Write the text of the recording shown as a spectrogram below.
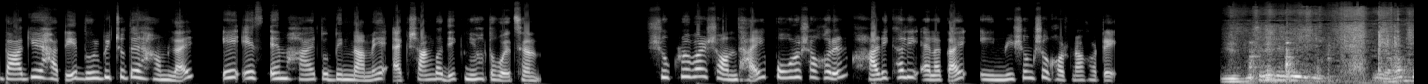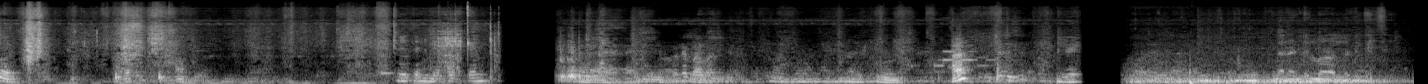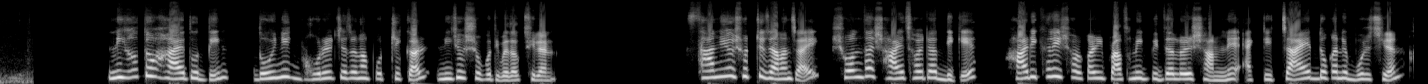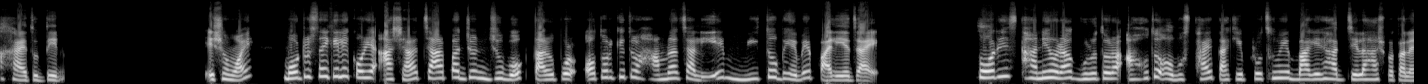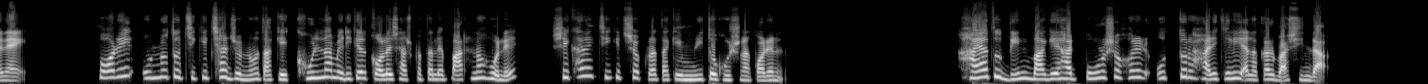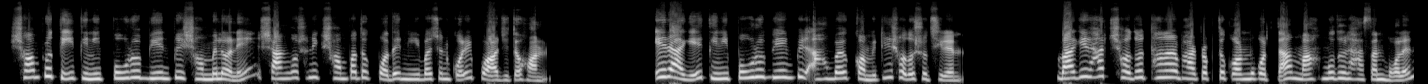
বাগেরহাটে দুর্বৃত্তদের হামলায় এএসএম হায়াতুদ্দিন নামে এক সাংবাদিক নিহত হয়েছেন। শুক্রবার সন্ধ্যায় পৌর শহরের হারিখালি এলাকায় এই নৃশংস ঘটনা ঘটে। নিহত হায়াতুদ্দিন দৈনিক ভোরের চেতনা পত্রিকার নিজস্ব প্রতিবেদক ছিলেন। স্থানীয় সূত্রে জানা যায়, সন্ধ্যা সাড়ে ছয়টার দিকে হারিখালি সরকারি প্রাথমিক বিদ্যালয়ের সামনে একটি চায়ের দোকানে বসেছিলেন হায়াতুদ্দিন এ সময় মোটরসাইকেলে করে আসা চার পাঁচজন যুবক তার উপর অতর্কিত হামলা চালিয়ে মৃত ভেবে পালিয়ে যায়। পরে স্থানীয়রা গুরুতর আহত অবস্থায় তাকে প্রথমে বাগেরহাট জেলা হাসপাতালে নেয়। পরে উন্নত চিকিৎসার জন্য তাকে খুলনা মেডিকেল কলেজ হাসপাতালে পাঠানো হলে সেখানে চিকিৎসকরা তাকে মৃত ঘোষণা করেন। হায়াতুদ্দিন বাগেরহাট পৌর শহরের উত্তর হারিখেলি এলাকার বাসিন্দা। সম্প্রতি তিনি পৌর বিএনপির সম্মেলনে সাংগঠনিক সম্পাদক পদে নির্বাচন করে পরাজিত হন। এর আগে তিনি পৌর বিএনপির আহ্বায়ক কমিটির সদস্য ছিলেন। বাগেরহাট সদর থানার ভারপ্রাপ্ত কর্মকর্তা মাহমুদুল হাসান বলেন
